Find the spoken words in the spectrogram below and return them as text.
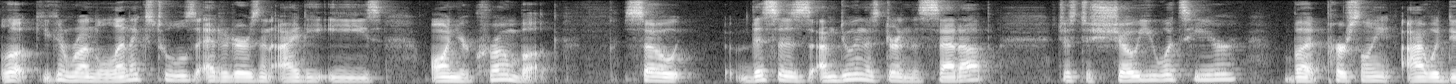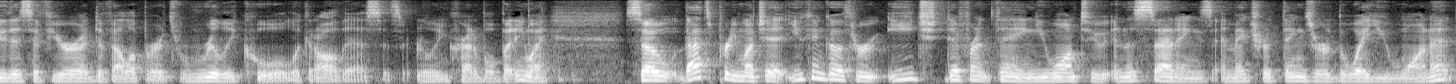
Look, you can run Linux tools, editors, and IDEs on your Chromebook. So this is, I'm doing this during the setup just to show you what's here. But personally, I would do this if you're a developer. It's really cool. Look at all this. It's really incredible. But anyway, so that's pretty much it. You can go through each different thing you want to in the settings and make sure things are the way you want it.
